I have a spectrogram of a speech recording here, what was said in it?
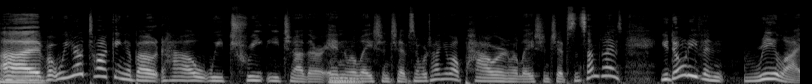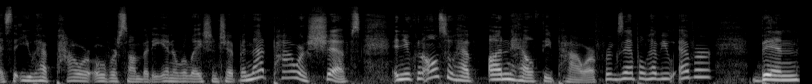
Uh, but we are talking about how we treat each other in relationships, and we're talking about power in relationships. And sometimes you don't even realize that you have power over somebody in a relationship, and that power shifts. And you can also have unhealthy power. For example, have you ever been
